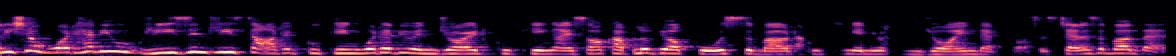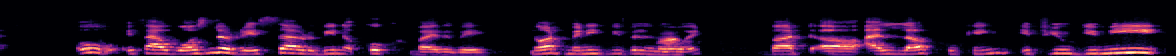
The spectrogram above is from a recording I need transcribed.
Alisha what have you recently started cooking what have you enjoyed cooking i saw a couple of your posts about cooking and you're enjoying that process tell us about that oh, if I wasn't a racer, I would have been a cook. By the way, not many people know Wow. it, but uh, I love cooking. If you give me,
